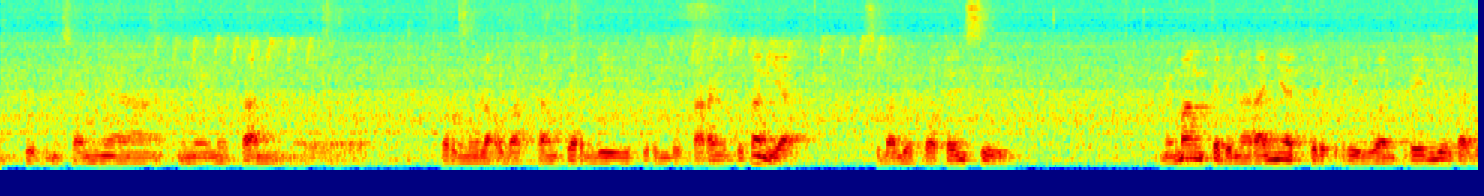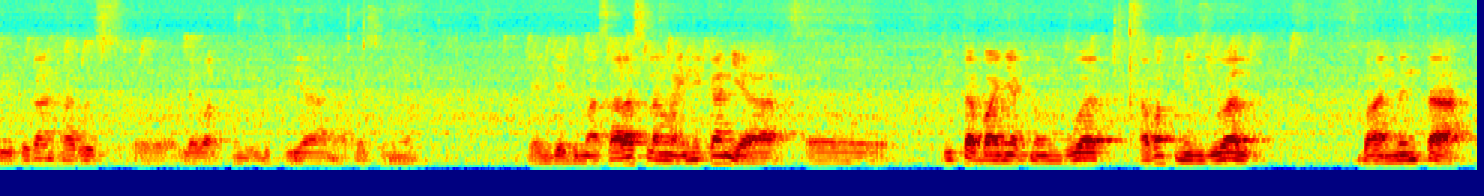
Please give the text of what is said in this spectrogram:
untuk misalnya menemukan e, formula obat kanker di terumbu karang itu kan ya sebagai potensi. Memang kedengarannya ribuan triliun tapi itu kan harus e, lewat penelitian atau semua yang jadi masalah selama ini kan ya e, kita banyak membuat apa menjual bahan mentah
